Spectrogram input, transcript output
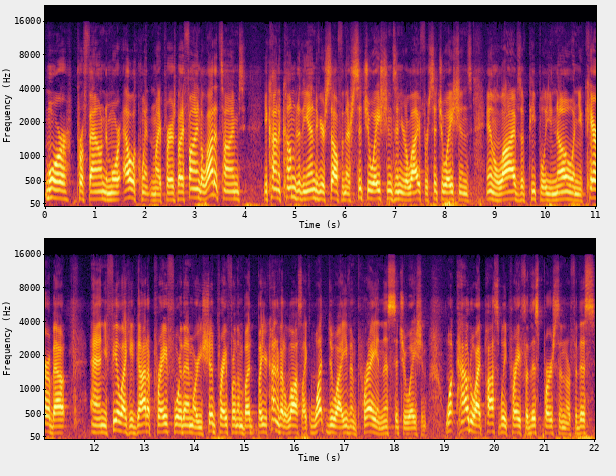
more profound and more eloquent in my prayers, but I find a lot of times you kind of come to the end of yourself and there's situations in your life or situations in the lives of people you know and you care about and you feel like you got to pray for them or you should pray for them but but you're kind of at a loss like what do I even pray in this situation? What how do I possibly pray for this person or for this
